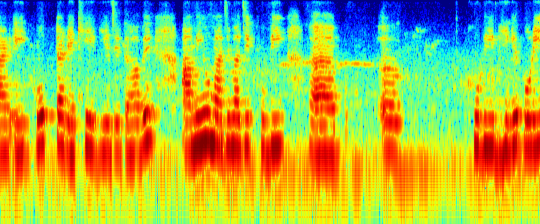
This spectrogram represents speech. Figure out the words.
আর এই হোপটা রেখে এগিয়ে যেতে হবে। আমিও মাঝে মাঝে খুবই খুবই ভেঙে পড়ি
